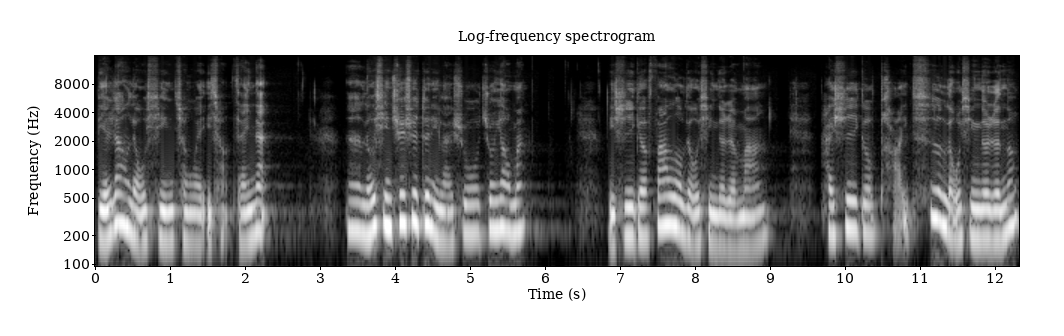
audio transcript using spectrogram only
别让流行成为一场灾难。那流行趋势对你来说重要吗？你是一个 follow 流行的人吗？还是一个排斥流行的人呢？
